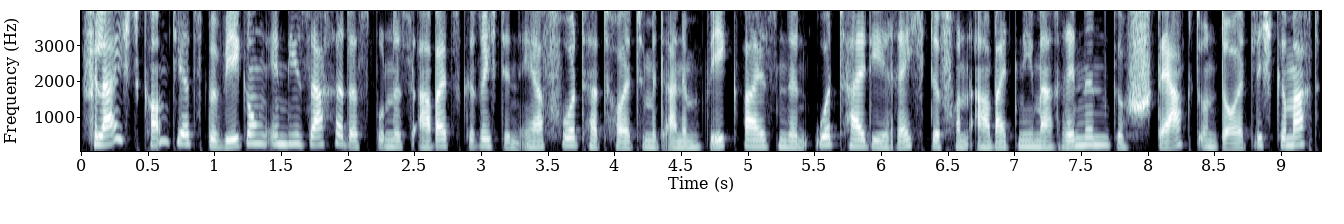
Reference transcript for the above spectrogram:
Vielleicht kommt jetzt Bewegung in die Sache. Das Bundesarbeitsgericht in Erfurt hat heute mit einem wegweisenden Urteil die Rechte von Arbeitnehmerinnen gestärkt und deutlich gemacht.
